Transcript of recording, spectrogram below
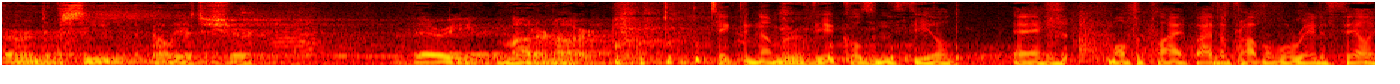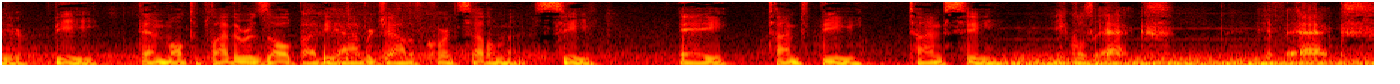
Burned to the seat, polyester shirt. Very modern art. Take the number of vehicles in the field, A, multiply it by the probable rate of failure, B, then multiply the result by the average out of court settlement, C. A times B times C equals X. If X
